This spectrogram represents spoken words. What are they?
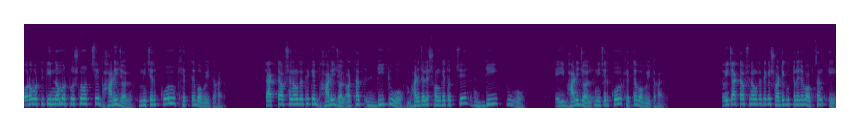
পরবর্তী তিন নম্বর প্রশ্ন হচ্ছে ভারী জল নিচের কোন ক্ষেত্রে ব্যবহৃত হয়? চারটে অপশানের মধ্যে থেকে ভারী জল অর্থাৎ ডি ভারী জলের সংকেত হচ্ছে ডি টু ও এই ভারী জল নিচের কোন ক্ষেত্রে ব্যবহৃত হয়? তো এই চারটে অপশনের মধ্যে থেকে সঠিক উত্তরে যাবে অপশান এ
